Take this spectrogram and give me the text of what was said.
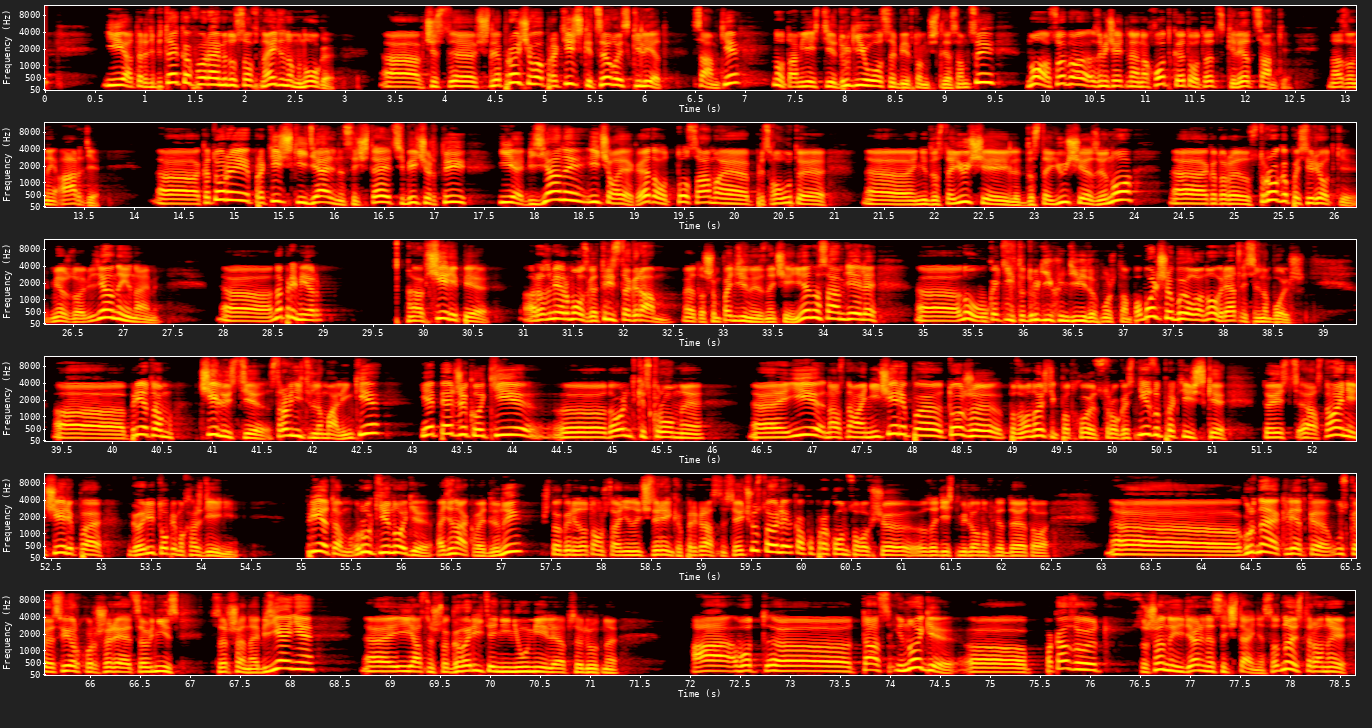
и от ардипитеков и рамидусов найдено много. Э, в, числе, в числе прочего, практически целый скелет самки, ну, там есть и другие особи, в том числе самцы, но особо замечательная находка – это вот этот скелет самки, названный Арди, э, который практически идеально сочетает в себе черты и обезьяны, и человека. Это вот то самое пресловутое э, недостающее или достающее звено – Э, которая строго посередке между обезьяной и нами. Э, например, э, в черепе размер мозга 300 грамм, это шимпанзиное значение на самом деле. Ну, у каких-то других индивидов, может, там побольше было, но вряд ли сильно больше. При этом челюсти сравнительно маленькие, и опять же клыки довольно-таки скромные. И на основании черепа тоже позвоночник подходит строго снизу практически. То есть основание черепа говорит о прямохождении. При этом руки и ноги одинаковой длины, что говорит о том, что они на четвереньках прекрасно себя чувствовали, как у проконсулов еще за 10 миллионов лет до этого. А, грудная клетка узкая сверху расширяется вниз, совершенно обезьяне. А, и ясно, что говорить они не умели абсолютно. А вот э, таз и ноги э, показывают совершенно идеальное сочетание. С одной стороны,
